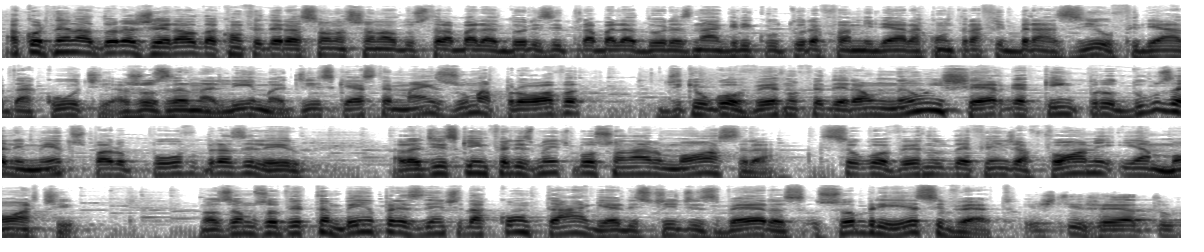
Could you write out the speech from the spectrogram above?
A coordenadora geral da Confederação Nacional dos Trabalhadores e Trabalhadoras na Agricultura Familiar, a Contraf Brasil, filiada à CUT, a Josana Lima, diz que esta é mais uma prova de que o governo federal não enxerga quem produz alimentos para o povo brasileiro. Ela diz que, infelizmente, Bolsonaro mostra que seu governo defende a fome e a morte. Nós vamos ouvir também o presidente da CONTAG, Aristides Veras, sobre esse veto. Este veto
